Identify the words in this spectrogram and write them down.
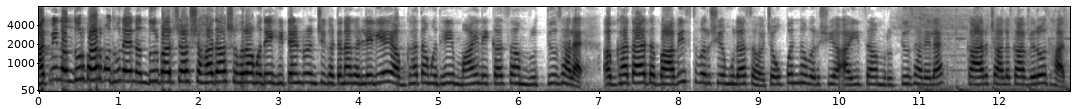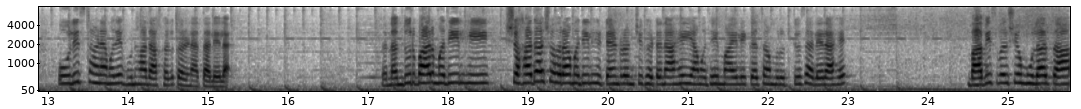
बातमी नंदुरबार मधून आहे. नंदुरबारच्या शहादा शहरामध्ये हिट अँड रनची घटना घडलेली आहे. अपघातामध्ये माय लेकाचा मृत्यू झालाय. अपघातात बावीस वर्षीय मुलासह चौपन्न वर्षीय आईचा मृत्यू झालेला आहे. कार चालकाविरोधात पोलीस ठाण्यामध्ये गुन्हा दाखल करण्यात आलेला आहे. तर नंदुरबार मधील ही शहादा शहरामधील हिट अँड रनची घटना आहे. यामध्ये मायलेकाचा मृत्यू झालेला आहे. बावीस वर्षीय मुलाचा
